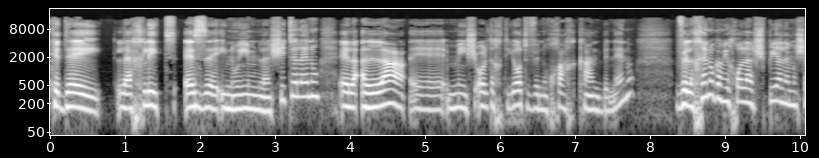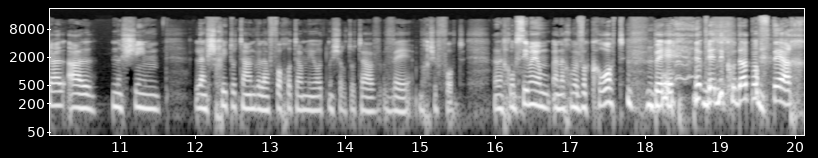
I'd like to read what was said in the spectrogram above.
כדי להחליט איזה עינויים להשית עלינו, אלא עלה אה, משאול תחתיות ונוכח כאן בינינו. ולכן הוא גם יכול להשפיע למשל על נשים, להשחית אותן ולהפוך אותן להיות משרתותיו ומכשפות. אנחנו עושים היום, אנחנו מבקרות בנקודות מפתח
